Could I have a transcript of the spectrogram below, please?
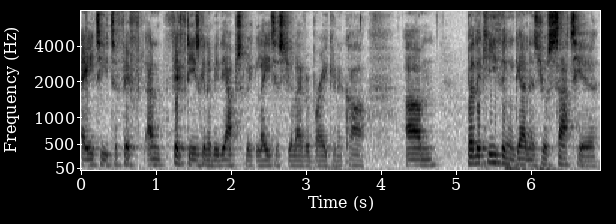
80 to 50, and 50 is going to be the absolute latest you'll ever brake in a car. Um, but the key thing again is you're sat here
